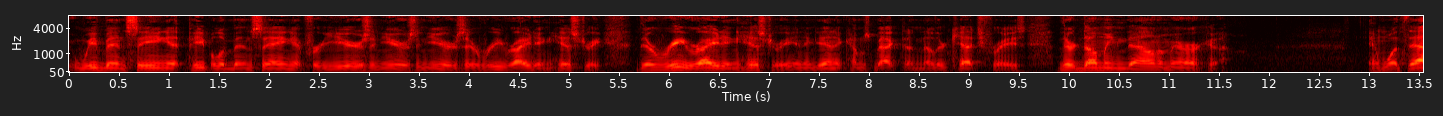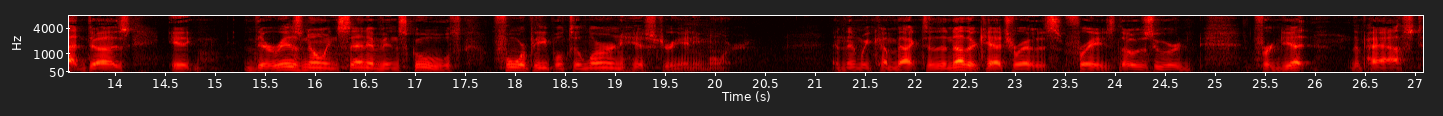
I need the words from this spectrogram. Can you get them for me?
we've been seeing it. People have been saying it for years and years and years. They're rewriting history. They're rewriting history, and again, it comes back to another catchphrase. They're dumbing down America, and what that does, it there is no incentive in schools for people to learn history anymore. And then we come back to another catchphrase: phrase: those who are forget the past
